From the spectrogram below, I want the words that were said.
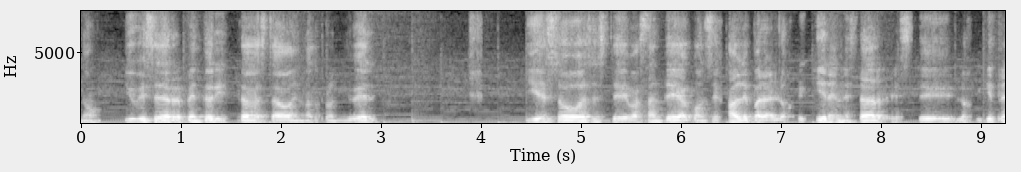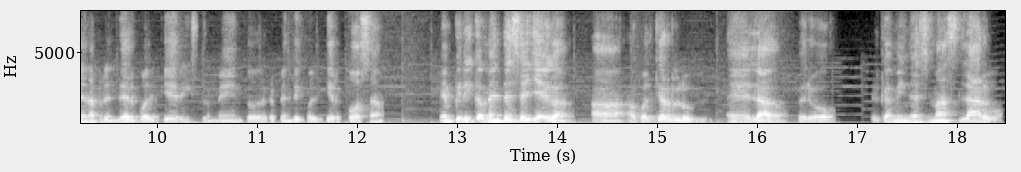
¿no? Y hubiese de repente ahorita estado en otro nivel. Y eso es este, bastante aconsejable para los que quieren estar, este, los que quieren aprender cualquier instrumento, de repente cualquier cosa. Empíricamente se llega a, cualquier eh, lado, pero el camino es más largo,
